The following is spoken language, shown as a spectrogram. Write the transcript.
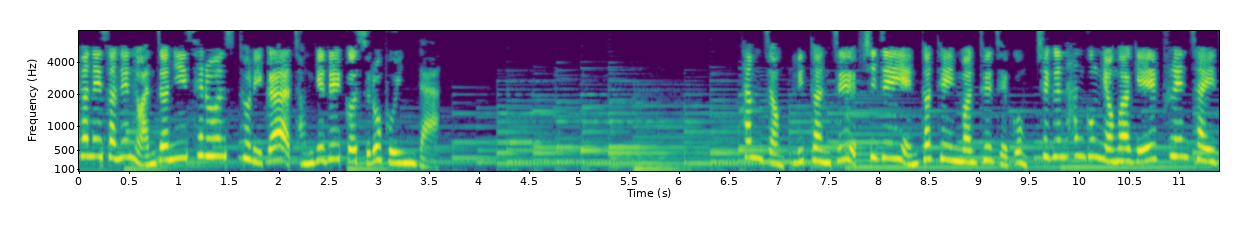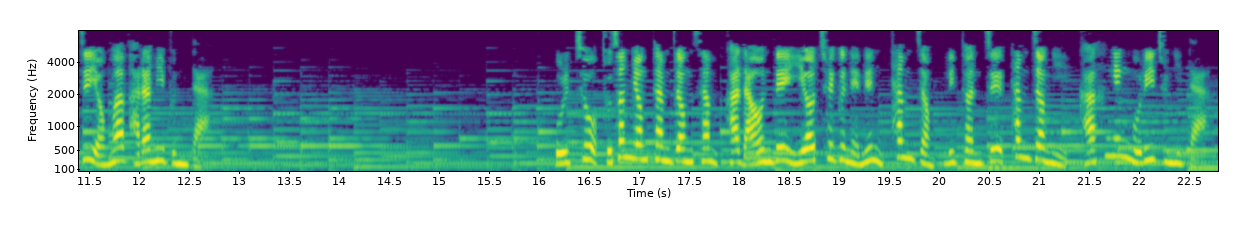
편에서는 완전히 새로운 스토리가 전개될 것으로 보인다. 탐정, 리턴즈, CJ 엔터테인먼트 제공, 최근 한국 영화계의 프랜차이즈 영화 바람이 분다. 올초 조선명탐정 3가 나온 데 이어 최근에는 탐정, 리턴즈, 탐정 2가 흥행몰이 중이다.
